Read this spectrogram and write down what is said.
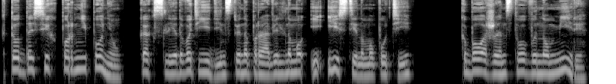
кто до сих пор не понял, как следовать единственно правильному и истинному пути к блаженству в ином мире,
